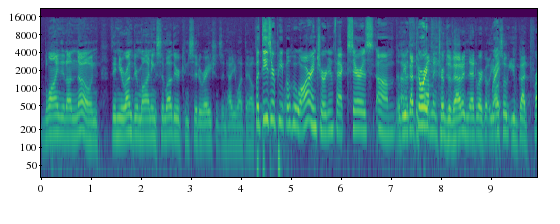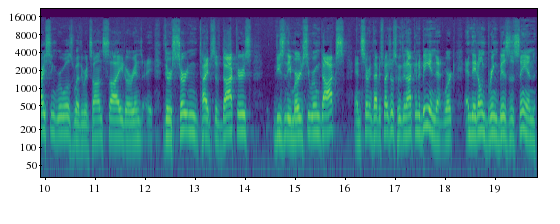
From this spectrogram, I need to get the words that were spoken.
blind and unknown, then you're undermining some other considerations in how you want the health. But these are people who are insured. In fact, Sarah's um, Well, you've uh, got the problem in terms of out of network. You Right. Also, you've got pricing rules, whether it's on site or in. There are certain types of doctors. These are the emergency room docs, and certain type of specialists who they're not going to be in network, and they don't bring business in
